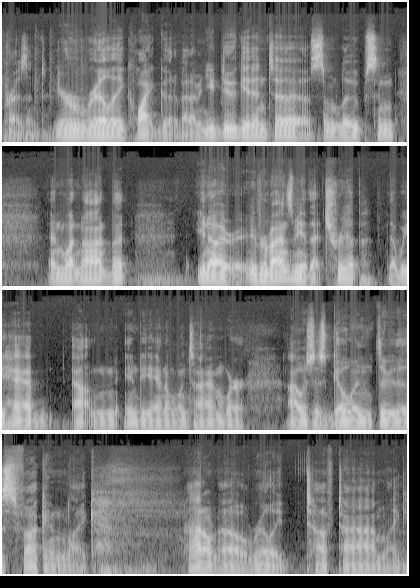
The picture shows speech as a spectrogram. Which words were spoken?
present. You're really quite good about it. I mean, you do get into some loops and and whatnot, but you know, it, it reminds me of that trip that we had out in Indiana one time where I was just going through this fucking like I don't know, really tough time like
